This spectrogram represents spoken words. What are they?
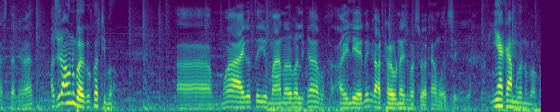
हस् धन्यवाद। हजुर आउनुभएको कति भयो? म आएको त यो महानगरपालिका अहिले होइन कि अठार उन्नाइस वर्ष भयो काम गरिसकेको। यहाँ काम गर्नुभएको?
